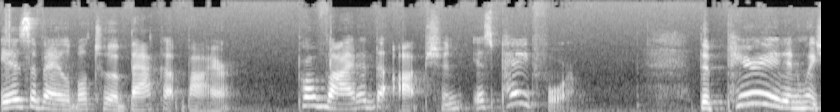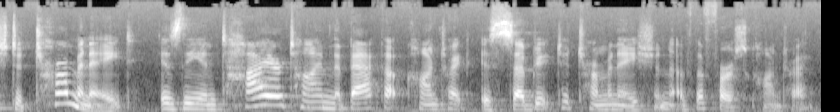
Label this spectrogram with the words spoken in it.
is available to a backup buyer, provided the option is paid for. The period in which to terminate is the entire time the backup contract is subject to termination of the first contract,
